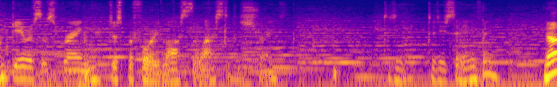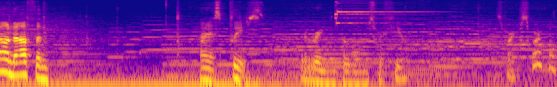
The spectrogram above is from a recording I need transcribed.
He gave us this ring just before he lost the last of his strength. Did he? Did he say anything? No, nothing. Highness, please. The ring belongs with you. Sparkle, sparkle.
